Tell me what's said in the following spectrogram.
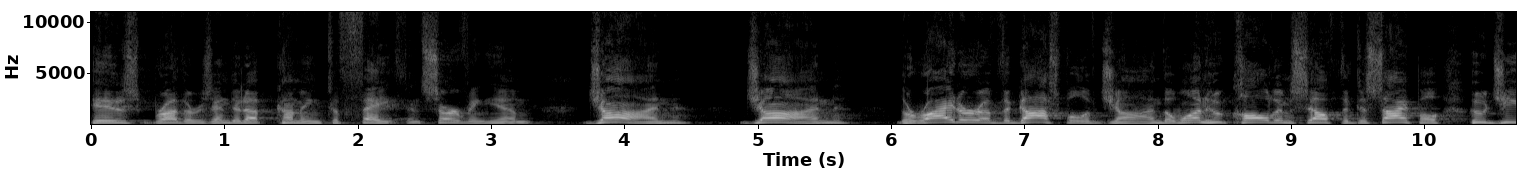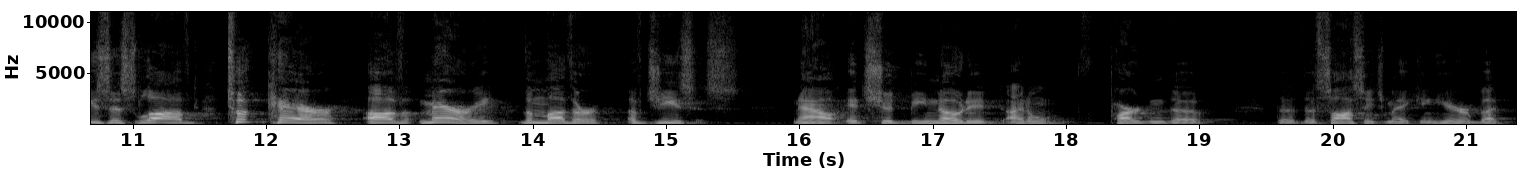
his brothers ended up coming to faith and serving him, John, John, the writer of the Gospel of John, the one who called himself the disciple who Jesus loved, took care of Mary, the mother of Jesus. Now, it should be noted, I don't pardon the, the, the sausage making here, but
